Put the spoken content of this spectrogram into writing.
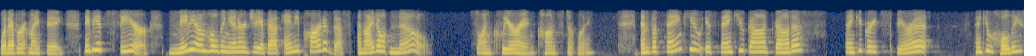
whatever it might be. Maybe it's fear. Maybe I'm holding energy about any part of this and I don't know. So I'm clearing constantly. And the thank you is thank you, God, Goddess. Thank you, Great Spirit. Thank you, Holy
